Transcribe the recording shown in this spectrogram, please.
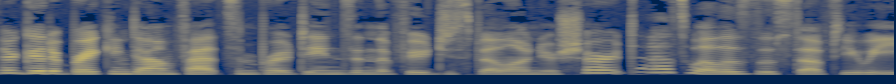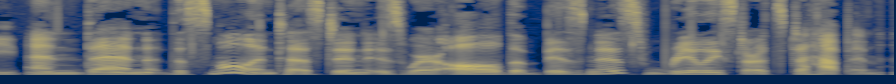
They're good at breaking down fats and proteins in the food you spill on your shirt, as well as the stuff you eat. And then the small intestine is where all the business really starts to happen.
